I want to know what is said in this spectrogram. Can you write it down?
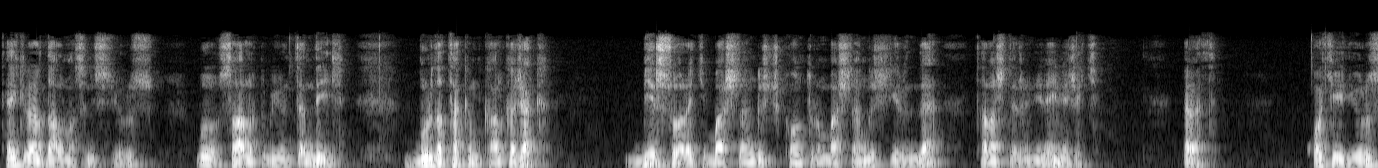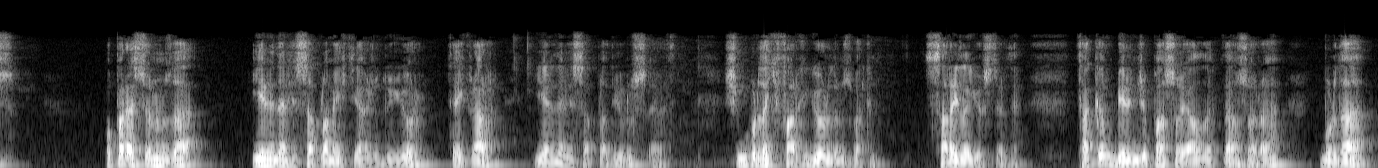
tekrar dalmasını istiyoruz. Bu sağlıklı bir yöntem değil. Burada takım kalkacak. Bir sonraki başlangıç konturun başlangıç yerinde talaş derinliğine inecek. Evet. Okey diyoruz. Operasyonumuzda yeniden hesaplama ihtiyacı duyuyor. Tekrar yeniden hesapla diyoruz. Evet. Şimdi buradaki farkı gördünüz bakın. Sarıyla gösterdi. Takım birinci pasoyu aldıktan sonra burada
